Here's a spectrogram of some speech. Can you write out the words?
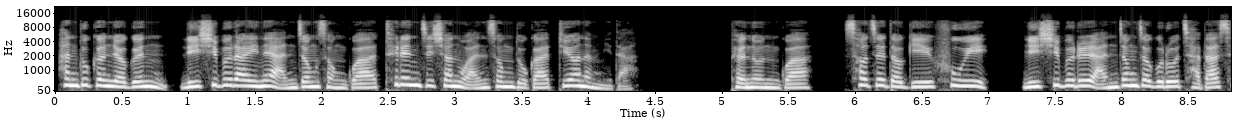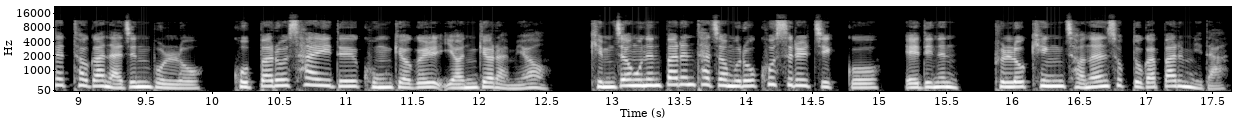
한국전력은 리시브 라인의 안정성과 트랜지션 완성도가 뛰어납니다. 변온과 서재덕이 후위 리시브를 안정적으로 잡아 세터가 낮은 볼로 곧바로 사이드 공격을 연결하며 김정우는 빠른 타점으로 코스를 찍고 에디는 블로킹 전환 속도가 빠릅니다.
